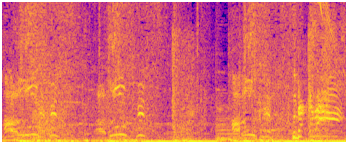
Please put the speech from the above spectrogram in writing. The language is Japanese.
波動拳波動拳波動拳だから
